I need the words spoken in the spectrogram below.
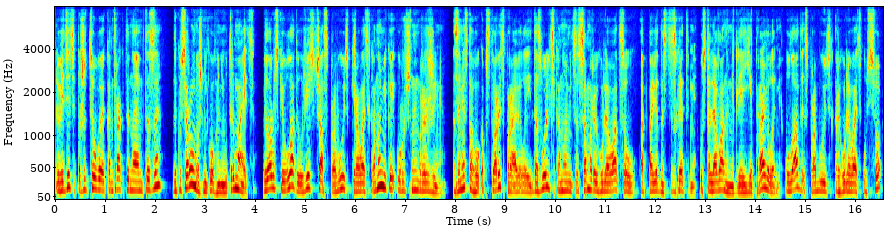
вядзеце пажыццёвыя кантракты на мтз дык усё роўно ж нікога не ўтрымаецца. Беларускія ўлады ўвесь час спрабуюць кіраваць эканомікай у ручным рэжыме. Замест таго каб стварыць правілы і дазволіць эканоміцы самарэгулявацца ў адпаведнасці з гэтымі усталяванымі для яе правіламі улады спрабуюць рэгуляваць усё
